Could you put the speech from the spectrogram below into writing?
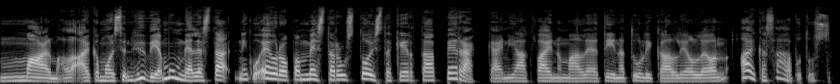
maailmalla aikamoisen hyviä. Mun mielestä niin kuin Euroopan mestaruus toista kertaa peräkkäin Jaak Vainomaalle ja Tiina Tulikalliolle on aika saavutus.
